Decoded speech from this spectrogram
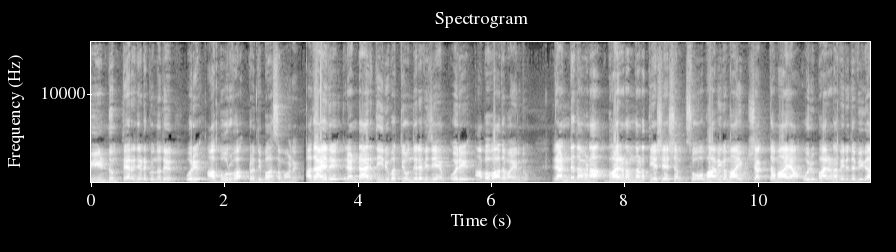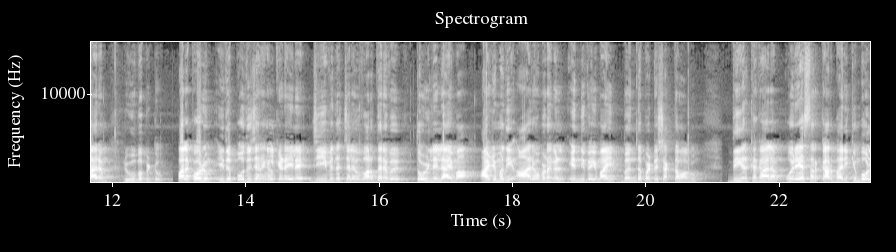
വീണ്ടും തെരഞ്ഞെടുക്കുന്നത് ഒരു അപൂർവ പ്രതിഭാസമാണ്. അതായത് രണ്ടായിരത്തി ഇരുപത്തി വിജയം ഒരു അപവാദമായിരുന്നു. രണ്ട് തവണ ഭരണം നടത്തിയ ശേഷം സ്വാഭാവികമായും ശക്തമായ ഒരു ഭരണവിരുദ്ധ വികാരം രൂപപ്പെട്ടു. പലപ്പോഴും ഇത് പൊതുജനങ്ങൾക്കിടയിലെ ജീവിത ചെലവ് വർധനവ് തൊഴിലില്ലായ്മ അഴിമതി ആരോപണങ്ങൾ എന്നിവയുമായി ബന്ധപ്പെട്ട് ശക്തമാകും. ദീർഘകാലം ഒരേ സർക്കാർ ഭരിക്കുമ്പോൾ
